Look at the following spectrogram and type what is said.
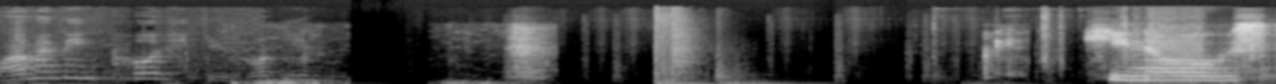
Why am I being pushed, dude? What is He knows.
